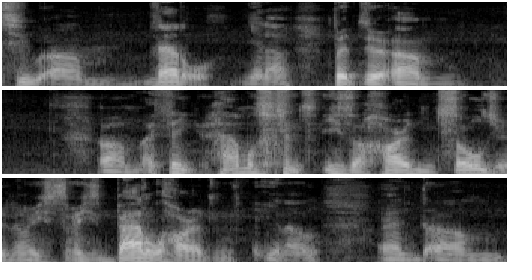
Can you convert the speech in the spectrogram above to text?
to um, Vettel, you know. But uh, um, um, I think Hamilton's he's a hardened soldier. You know, he's he's battle hardened. You know, and um,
